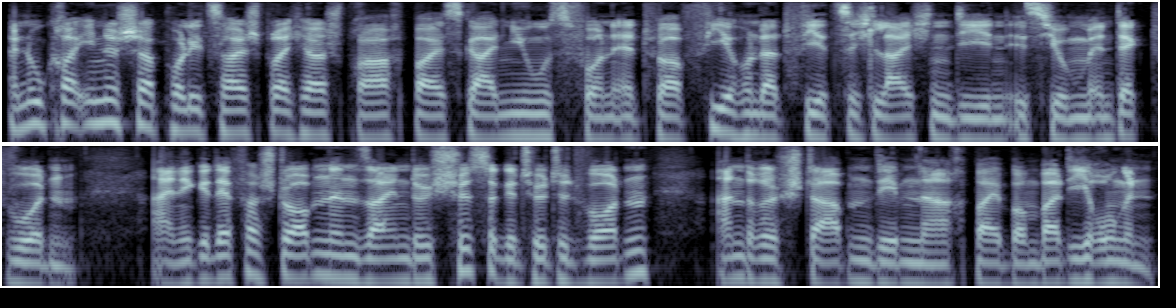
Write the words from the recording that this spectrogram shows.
Ein ukrainischer Polizeisprecher sprach bei Sky News von etwa 440 Leichen, die in Isium entdeckt wurden. Einige der Verstorbenen seien durch Schüsse getötet worden, andere starben demnach bei Bombardierungen.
